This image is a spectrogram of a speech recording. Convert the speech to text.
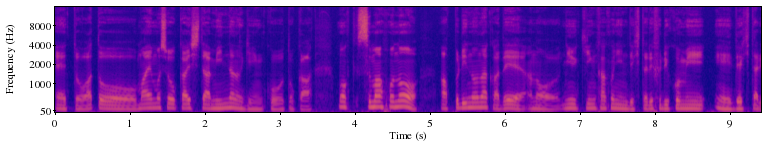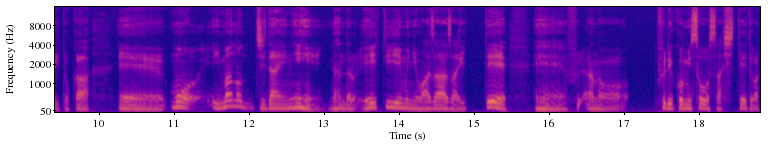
えーと、あと前も紹介したみんなの銀行とかもうスマホのアプリの中であの入金確認できたり振り込み、えー、できたりとか、えー、もう今の時代に何だろう ATM にわざわざ行って、えー、あの振り込み操作してとか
